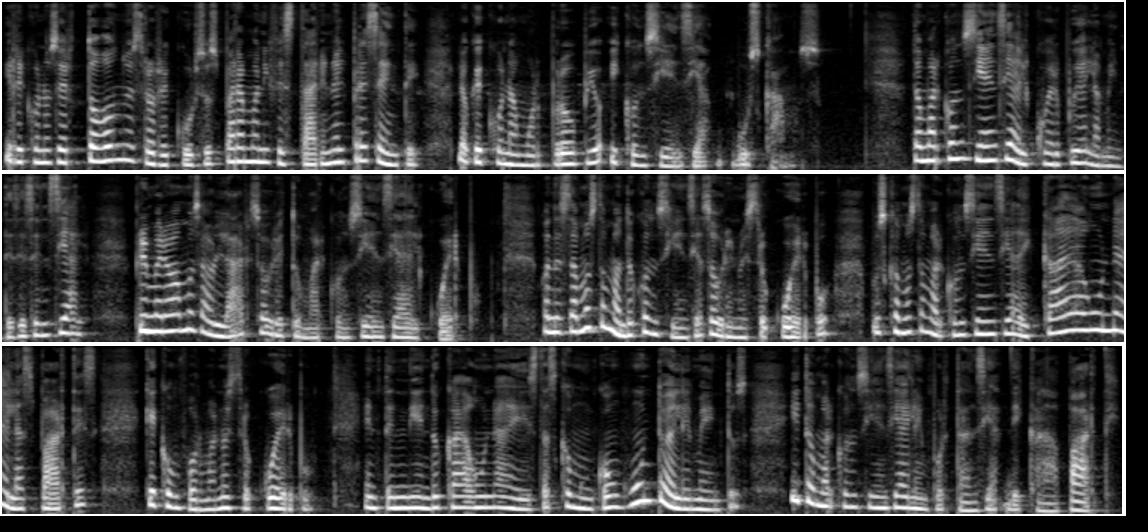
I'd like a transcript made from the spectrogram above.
y reconocer todos nuestros recursos para manifestar en el presente lo que con amor propio y conciencia buscamos. Tomar conciencia del cuerpo y de la mente es esencial. Primero vamos a hablar sobre tomar conciencia del cuerpo. Cuando estamos tomando conciencia sobre nuestro cuerpo, buscamos tomar conciencia de cada una de las partes que conforman nuestro cuerpo, entendiendo cada una de estas como un conjunto de elementos y tomar conciencia de la importancia de cada parte.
